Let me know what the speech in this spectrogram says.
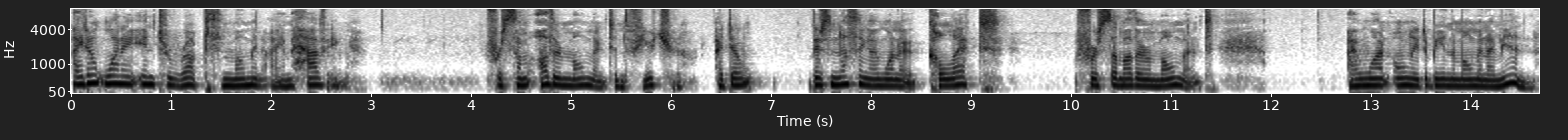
I don't want to interrupt the moment I am having for some other moment in the future. I don't, there's nothing I want to collect for some other moment. I want only to be in the moment I'm in.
